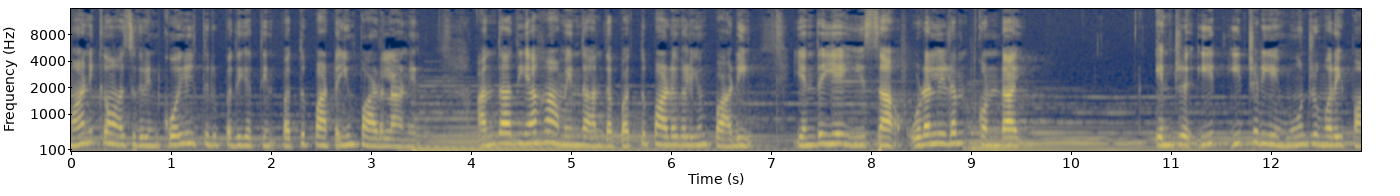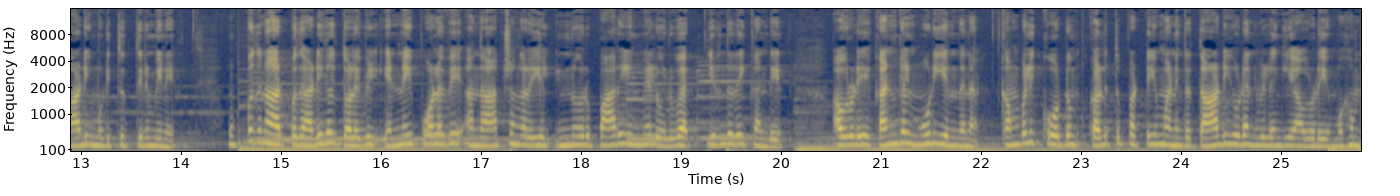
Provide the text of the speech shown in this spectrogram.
மாணிக்கவாசகரின் கோயில் திருப்பதிகத்தின் பத்து பாட்டையும் பாடலானேன். அந்தாதியாக அமைந்த அந்த பத்து பாடுகளையும் பாடி எந்தையே ஈசா உடலிடம் கொண்டாய் என்று ஈற்றடியை மூன்று முறை பாடி முடித்து திரும்பினேன். முப்பது நாற்பது அடிகள் தொலைவில் என்னைப் போலவே அந்த ஆற்றங்கரையில் இன்னொரு பாறையின் மேல் ஒருவர் இருந்ததைக் கண்டேன். அவருடைய கண்கள் மூடியிருந்தன. கம்பளிக்கோட்டும் கழுத்துப்பட்டையும் அணிந்த தாடியுடன் விளங்கிய அவருடைய முகம்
